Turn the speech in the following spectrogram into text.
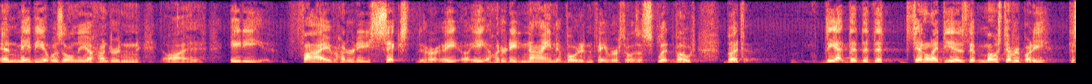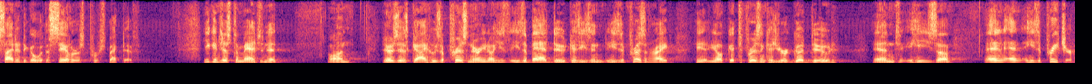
and maybe it was only 185, 186, or 189 that voted in favor, so it was a split vote. But the, the, the, the general idea is that most everybody decided to go with the sailor's perspective. You can just imagine it. On there's this guy who's a prisoner. You know, he's, he's a bad dude because he's in he's in prison, right? He, you don't get to prison because you're a good dude, and he's uh, and and he's a preacher.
